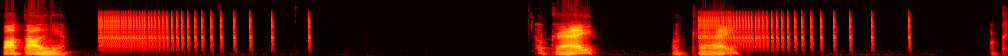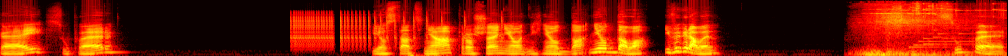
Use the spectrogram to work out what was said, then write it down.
Fatalnie. Okej. Okej. Okej, super. I ostatnia, proszę, nie, niech nie odda. Nie oddała. I wygrałem. Super.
